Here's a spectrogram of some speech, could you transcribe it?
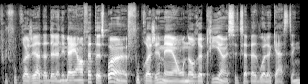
Plus fou projet à date de l'année. Ben, en fait, c'est pas un fou projet, mais on a repris un site qui s'appelle Voilà Casting.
